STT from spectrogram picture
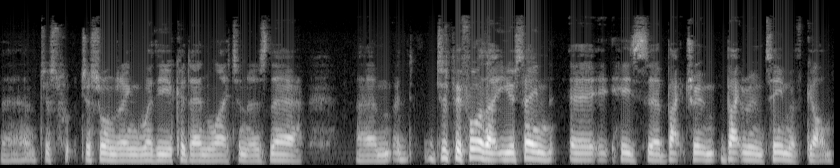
Uh, just just wondering whether you could enlighten us there. Um, just before that, you were saying uh, his uh, backroom backroom team have gone.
